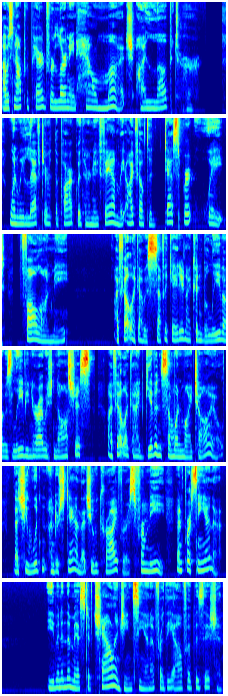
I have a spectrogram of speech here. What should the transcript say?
I was not prepared for learning how much I loved her. When we left her at the park with her new family, I felt a desperate weight fall on me. I felt like I was suffocating. I couldn't believe I was leaving her. I was nauseous. I felt like I had given someone my child, that she wouldn't understand, that she would cry for us, for me, and for Sienna, even in the midst of challenging Sienna for the alpha position.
